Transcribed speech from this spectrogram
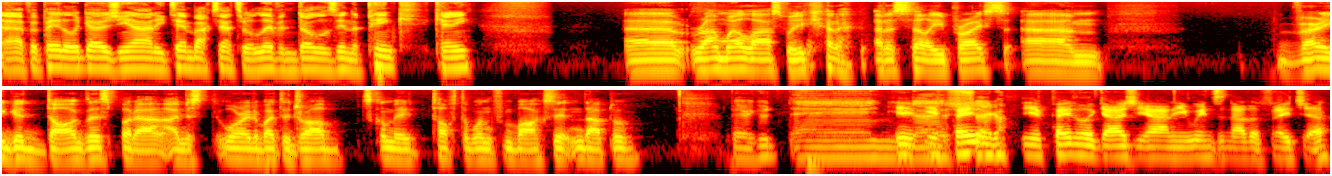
Uh, for Peter Lagosiani, ten bucks out to eleven dollars in the pink. Kenny, Uh, ran well last week at a, at a silly price. Um, very good dog this, but uh, I'm just worried about the draw. It's going to be tough to win from box eight and Dapto. Very good. And If, uh, if, Peter, Shagger. if Peter Lagosiani wins another feature,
